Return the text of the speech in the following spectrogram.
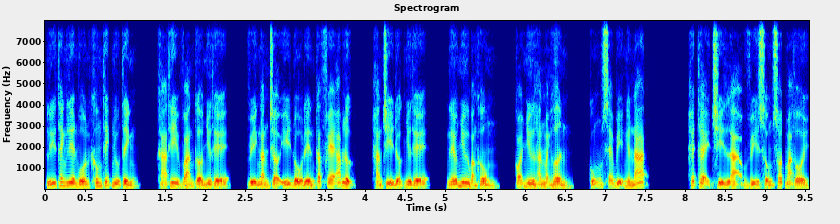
Lý thanh liên vốn không thích nhu tính, khả thi ván cờ như thế, vì ngăn trở ý đồ đến các phe áp lực, hắn chỉ được như thế, nếu như bằng không, coi như hắn mạnh hơn, cũng sẽ bị nghiền nát. Hết thệ chỉ là vì sống sót mà thôi.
